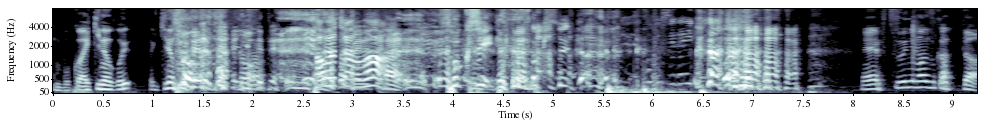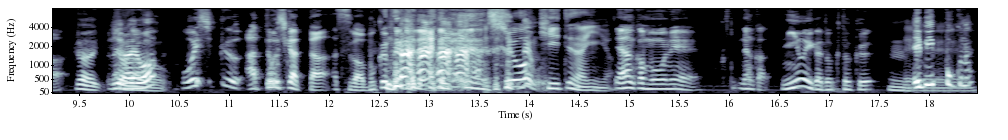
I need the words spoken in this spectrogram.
僕は生き残り、生き残れるって言って。沢ちゃんは、即死即死でいい。えー普通にまずかった。じゃあ、平井は？美味しくあってほしかったっすわ、僕の中で。い塩聞いてないんや。や、なんかもうね、なんか、匂いが独特。うんエビっぽくない？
